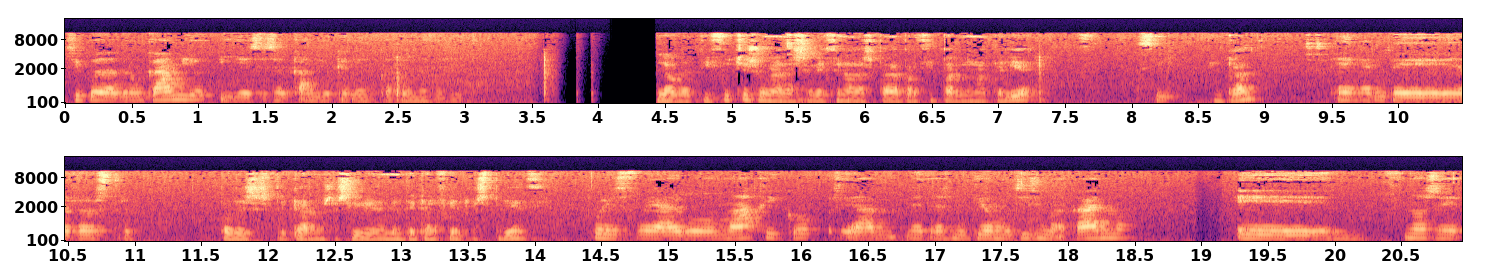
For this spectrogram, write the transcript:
sí puede haber un cambio y ese es el cambio que la educación necesita. Laura, ti fuches unha das seleccionadas para participar nun atelier? Sí. En cal? En el de rostro. Podes explicarnos así brevemente a tua experiencia? pues fue algo mágico, o sea, me transmitió muchísima calma. Eh, no sé,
